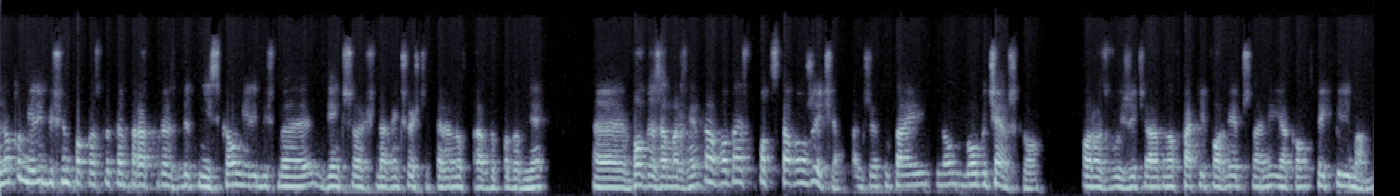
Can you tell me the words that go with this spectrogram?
no to mielibyśmy po prostu temperaturę zbyt niską, mielibyśmy większość, na większości terenów prawdopodobnie e, wodę zamarzniętą, a woda jest podstawą życia. Także tutaj no, byłoby ciężko o rozwój życia no, w takiej formie przynajmniej, jaką w tej chwili mamy.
